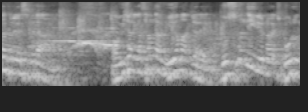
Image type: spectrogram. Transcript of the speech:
부탁드리겠습니다. 어, 이 자리가 상당히 위험한 자리예요. 무슨 일이 일어날지 모르는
